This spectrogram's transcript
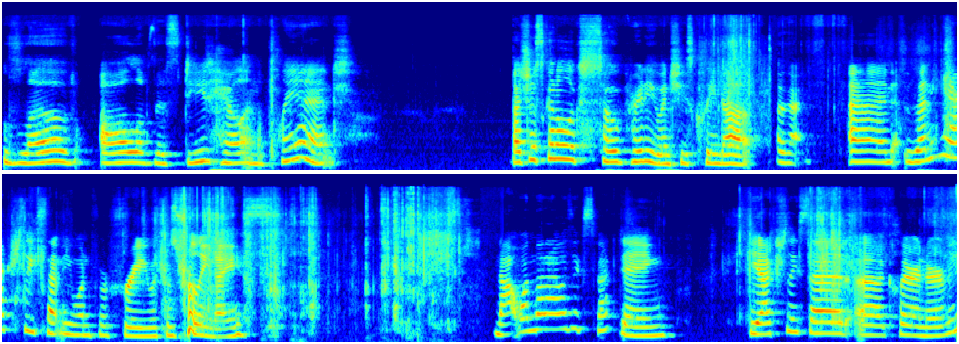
love all of this detail in the plant. That's just gonna look so pretty when she's cleaned up. Okay, and then he actually sent me one for free, which was really nice. Not one that I was expecting. He actually said uh, Clarinervium.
